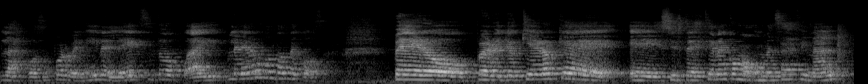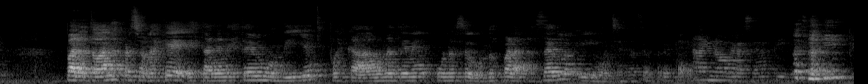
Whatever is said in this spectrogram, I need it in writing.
las cosas por venir, el éxito, ahí le vienen un montón de cosas. Pero, pero yo quiero que eh, si ustedes tienen como un mensaje final para todas las personas que están en este mundillo, pues cada una tiene unos segundos para hacerlo y muchas gracias por estar aquí. Ay, no, gracias a ti.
